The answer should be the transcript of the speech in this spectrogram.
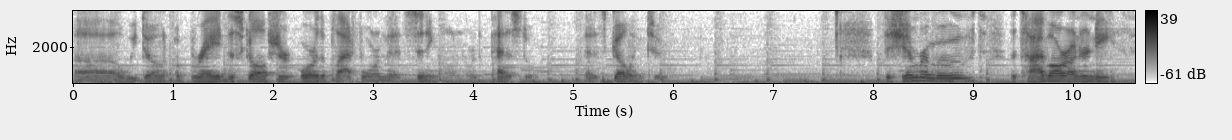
uh, we don't abrade the sculpture or the platform that it's sitting on or the pedestal that it's going to. The shim removed, the Tivar underneath,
